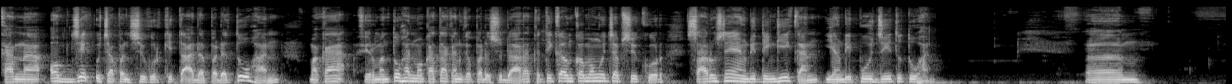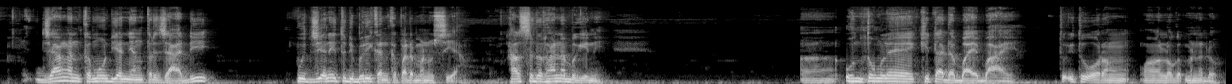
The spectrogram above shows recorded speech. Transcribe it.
Karena objek ucapan syukur kita ada pada Tuhan, maka firman Tuhan mau katakan kepada saudara, ketika engkau mengucap syukur, seharusnya yang ditinggikan, yang dipuji itu Tuhan. Um, jangan kemudian yang terjadi, pujian itu diberikan kepada manusia. Hal sederhana begini, uh, untung le kita ada bye-bye. Itu itu orang uh, logat Manado.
